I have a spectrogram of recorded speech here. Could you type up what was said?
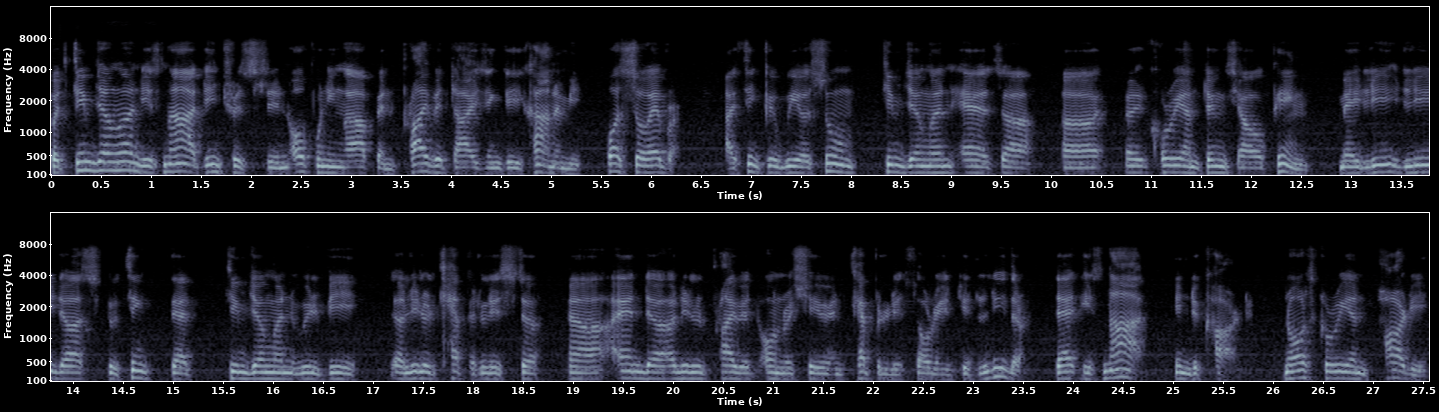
But Kim Jong Un is not interested in opening up and privatizing the economy whatsoever. I think we assume Kim Jong Un as uh, uh, Korean Deng Xiaoping may lead, lead us to think that Kim Jong Un will be a little capitalist uh, and a little private ownership and capitalist oriented leader that is not in the card. North Korean party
